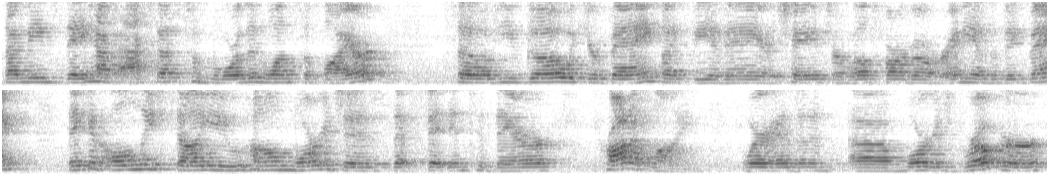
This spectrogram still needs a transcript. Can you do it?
that means they have access to more than one supplier. So if you go with your bank, like B of A or Chase or Wells Fargo or any of the big banks, they can only sell you home mortgages that fit into their product line. Whereas a mortgage broker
